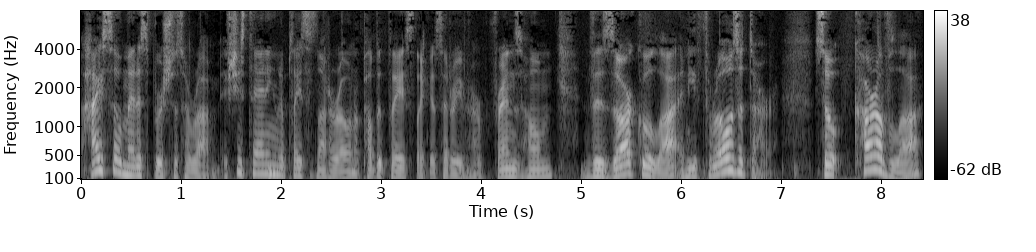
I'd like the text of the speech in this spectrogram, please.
Haiso metis burshus haram. If she's standing in a place that's not her own, a public place, like I said, or even her friend's home, vizarkula, and he throws it to her. So karavla,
